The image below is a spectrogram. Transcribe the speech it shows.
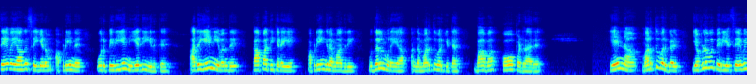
சேவையாக செய்யணும் அப்படின்னு ஒரு பெரிய நியதி இருக்கு. அதையே நீ வந்து காப்பாத்திக்கலையே அப்படிங்கிற மாதிரி முதல் முறையா அந்த மருத்துவர்கிட்ட பாபா கோவப்படுறாரு. ஏன்னா மருத்துவர்கள் எவ்வளவு பெரிய சேவை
